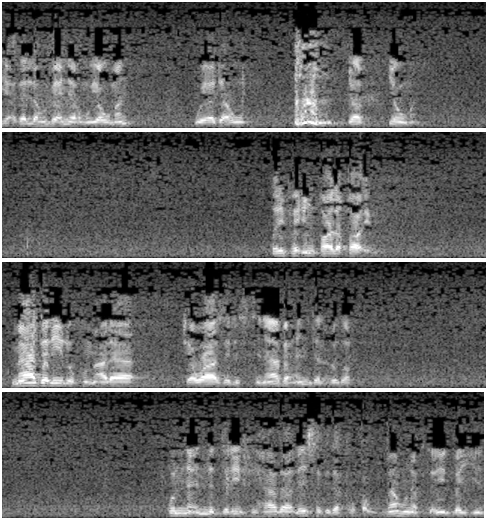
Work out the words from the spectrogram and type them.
يأذن لهم بأن يرموا يوما ويدعوا يوما. طيب فإن قال قائل ما دليلكم على جواز الاستنابة عند العذر. قلنا إن الدليل في هذا ليس بذاك القول. ما هناك دليل بين؟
